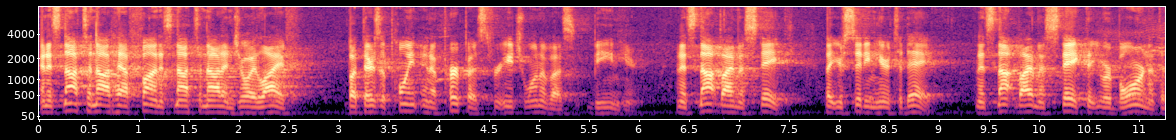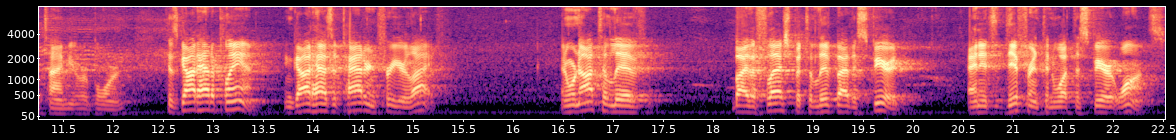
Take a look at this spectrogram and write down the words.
And it's not to not have fun, it's not to not enjoy life, but there's a point and a purpose for each one of us being here. And it's not by mistake that you're sitting here today. And it's not by mistake that you were born at the time you were born. Because God had a plan, and God has a pattern for your life. And we're not to live by the flesh, but to live by the Spirit. And it's different than what the Spirit wants.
